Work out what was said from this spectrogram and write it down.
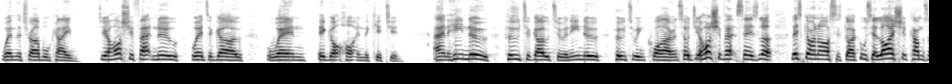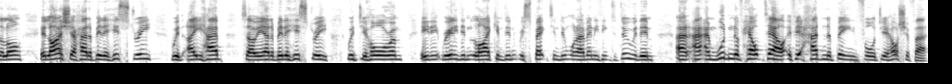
when the trouble came. Jehoshaphat knew where to go when it got hot in the kitchen and he knew who to go to and he knew who to inquire. And so Jehoshaphat says, Look, let's go and ask this guy. Of course, Elisha comes along. Elisha had a bit of history with Ahab, so he had a bit of history with Jehoram. He really didn't like him, didn't respect him, didn't want to have anything to do with him, and, and wouldn't have helped out if it hadn't have been for Jehoshaphat.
